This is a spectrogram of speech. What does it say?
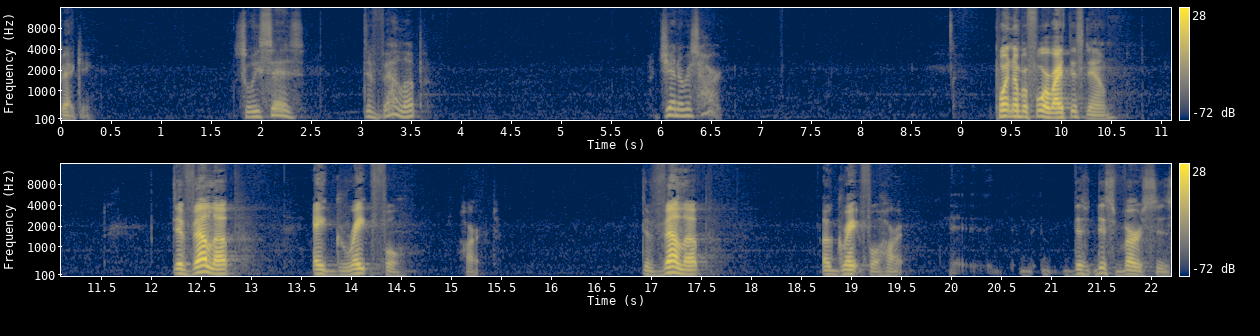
begging. So he says, develop a generous heart. Point number four, write this down. Develop a grateful heart. Develop a grateful heart. This, this verse is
